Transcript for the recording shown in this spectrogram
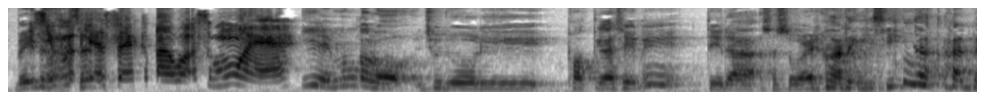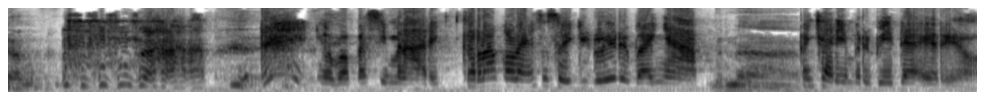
Beda, Cuma saya- saya ketawa semua ya iya emang kalau judul di podcast ini tidak sesuai dengan isinya kadang. nggak apa-apa sih menarik karena kalau yang sesuai judulnya udah banyak Benar. kan cari yang berbeda Ariel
